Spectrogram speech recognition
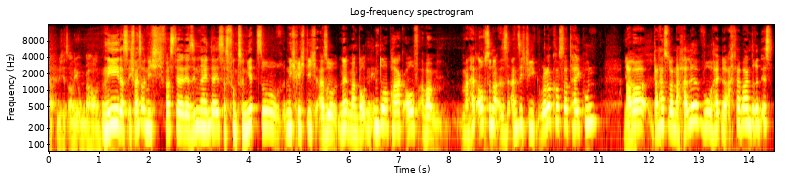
Hat mich jetzt auch nicht umgehauen. Nee, das, ich weiß auch nicht, was der, der Sinn dahinter ist. Das funktioniert so nicht richtig. Also, ne, man baut einen Indoor-Park auf, aber man hat auch so eine Ansicht wie Rollercoaster Tycoon. Ja. Aber dann hast du dann eine Halle, wo halt eine Achterbahn drin ist.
